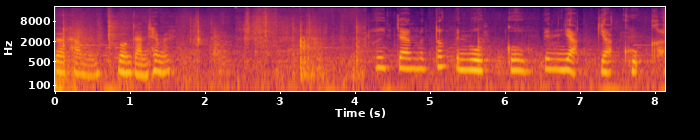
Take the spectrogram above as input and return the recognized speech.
จะทำ ดวงจันทร์ใช่ไหมดวงจันทร์มันต้องเป็นวงกลม เป็นหยักหยักขุค่ะ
